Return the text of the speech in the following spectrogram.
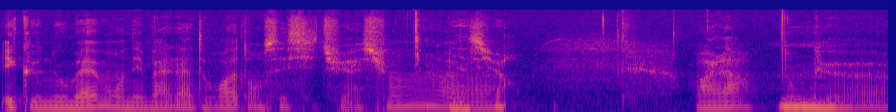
et que nous-mêmes, on est maladroits dans ces situations. Bien euh, sûr. Voilà. Donc, Mm. euh,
